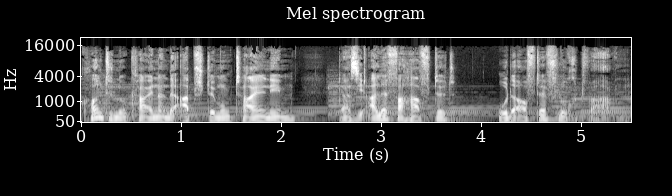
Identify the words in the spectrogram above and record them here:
konnte nur keiner an der Abstimmung teilnehmen, da sie alle verhaftet oder auf der Flucht waren.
